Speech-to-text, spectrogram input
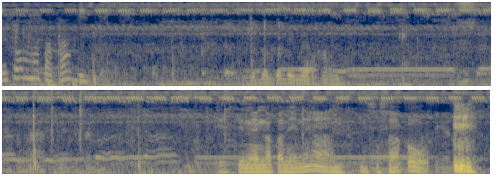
Ito ang matatag eh. Itinay na kanina yan, isa sako. Ata Itinay, ka na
